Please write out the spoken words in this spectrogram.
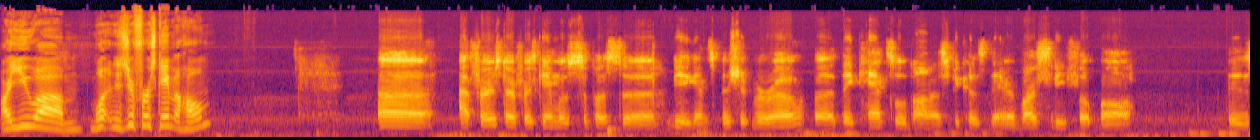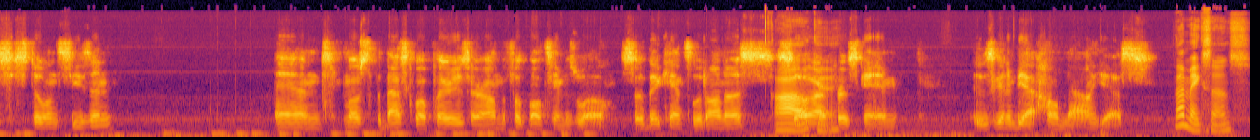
are you um what is your first game at home? Uh, at first, our first game was supposed to be against Bishop Verot, but they canceled on us because their varsity football is still in season. And most of the basketball players are on the football team as well. So they canceled on us. Ah, so okay. our first game is going to be at home now, yes. That makes sense.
